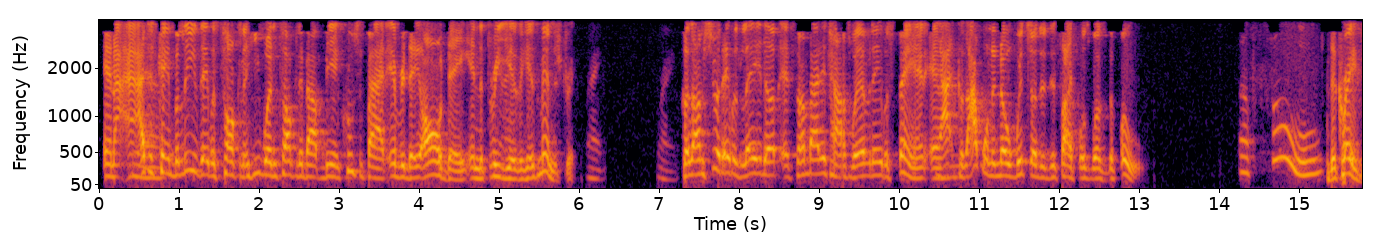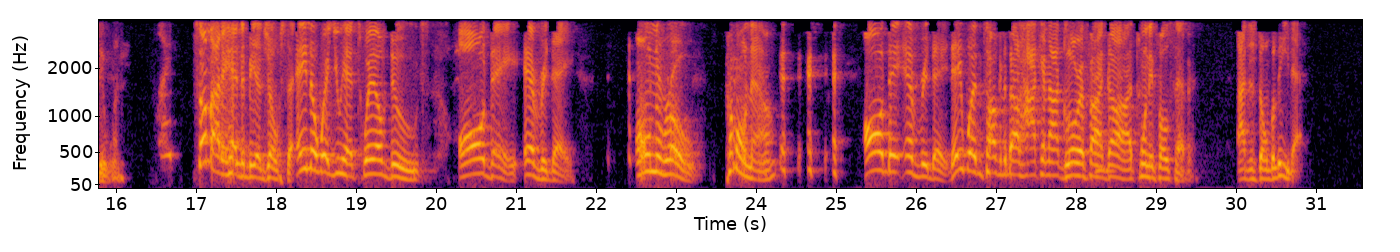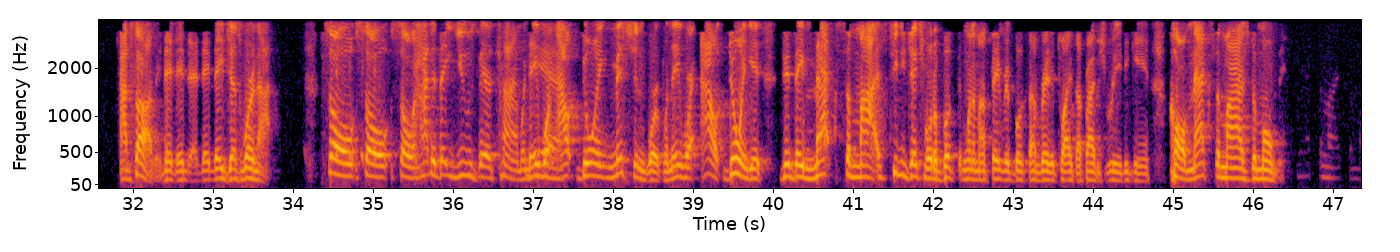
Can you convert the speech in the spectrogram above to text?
And I, I just can't believe they was talking. that He wasn't talking about being crucified every day, all day in the three Right. years of his ministry. Right. Right. Because I'm sure they was laid up at somebody's house wherever they was staying. And I, mm-hmm. because I want to know which of the disciples was the fool, The fool. the crazy one. What? Somebody had to be a jokester. Ain't no way you had 12 dudes all day, every day, on the road. Come on now. All day, every day. They wasn't talking about how can I glorify mm-hmm. God 24-7. I just don't believe that. I'm sorry. They, they, they, they just were not. So, so, so how did they use their time? When they were out doing mission work, when they were out doing it, did they maximize? T.D. Jakes wrote a book, one of my favorite books. I've read it twice. I probably should read it again, called Maximize the Moment.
